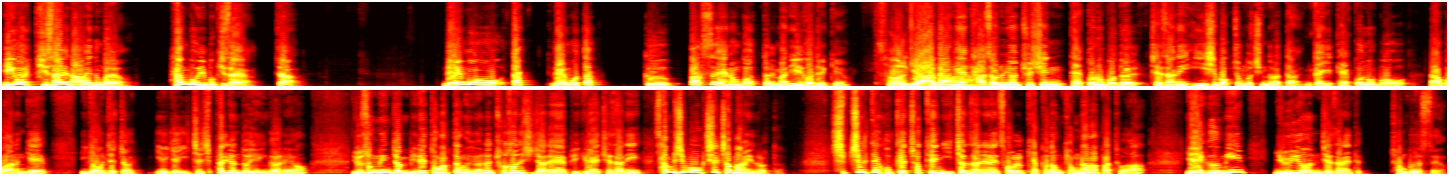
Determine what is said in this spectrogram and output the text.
이거 기사에 나와 있는 거예요. 한국일보 기사야. 자, 네모 딱 네모 딱 그 박스 해놓은 것들만 읽어드릴게요. 서울 야당의 와. 다선 의원 출신 대권 후보들 재산이 20억 정도씩 늘었다. 그러니까 이 대권 후보라고 하는 게 이게 언제적 얘기가 2018년도 얘기인가 그래요. 유승민 전 미래통합당 의원은 초선 시절에 비교해 재산이 35억 7천만 원이 늘었다. 17대 국회 첫 해인 2004년에 서울 개포동 경남 아파트와 예금이 유 의원 재산의 전부였어요.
